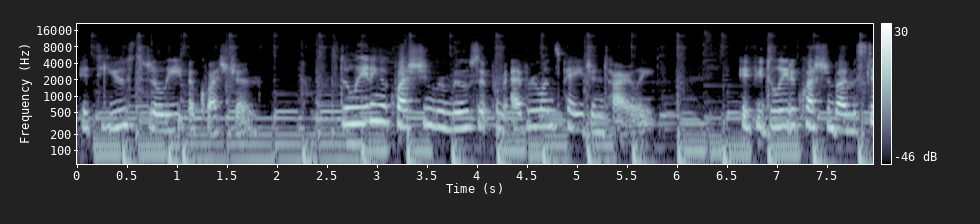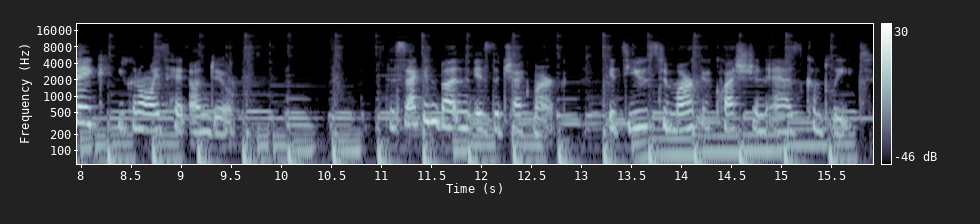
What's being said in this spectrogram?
It's used to delete a question. Deleting a question removes it from everyone's page entirely. If you delete a question by mistake, you can always hit undo. The second button is the check mark. It's used to mark a question as complete.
